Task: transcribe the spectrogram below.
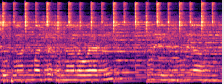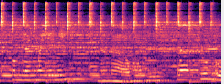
สุพรรณมาเที่ยวทำงานละแวกนี้ผู้หญิงผู้ยังผมยังไม่มีหน้าหนาวมาที่กลัดรุ่มอุ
